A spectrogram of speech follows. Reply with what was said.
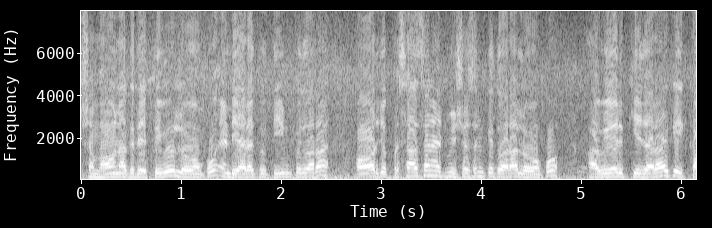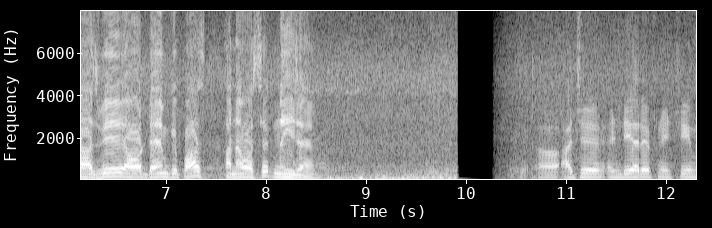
संभावना को देखते हुए लोगों को एनडीआरएफ की टीम के द्वारा और जो प्रशासन एडमिनिस्ट्रेशन के द्वारा लोगों को अवेयर किया जा रहा है कि काजवे और डैम के पास अनावश्यक नहीं जाएं અ, આજે એનડીઆરએફની ટીમ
